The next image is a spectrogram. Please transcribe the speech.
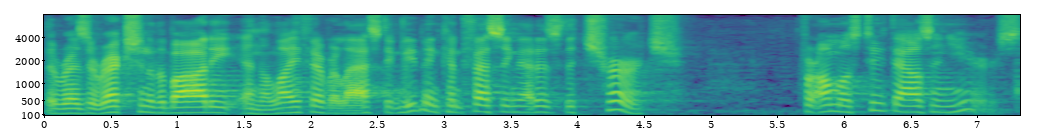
the resurrection of the body, and the life everlasting. We've been confessing that as the church for almost 2,000 years.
